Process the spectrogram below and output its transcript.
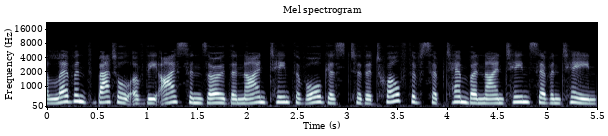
11th Battle of the Isonzo the 19th of August to the 12th of September 1917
